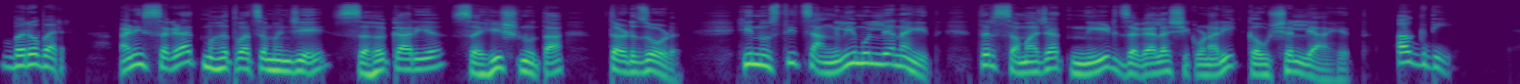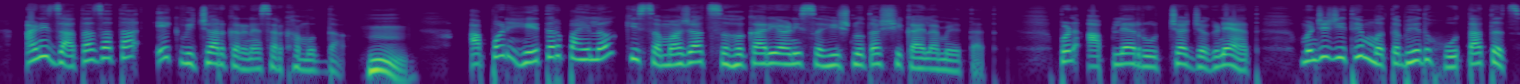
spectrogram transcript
बरोबर. आणि सगळ्यात महत्वाचं म्हणजे सहकार्य सहिष्णुता तडजोड ही नुसती चांगली मूल्य नाहीत तर समाजात नीट जगायला शिकवणारी कौशल्य आहेत. अगदी. आणि जाता जाता एक विचार करण्यासारखा मुद्दा. हम्म. आपण हे तर पाहिलं की समाजात सहकार्य आणि सहिष्णुता शिकायला मिळतात. पण आपल्या रोजच्या जगण्यात म्हणजे जिथे मतभेद होतातच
